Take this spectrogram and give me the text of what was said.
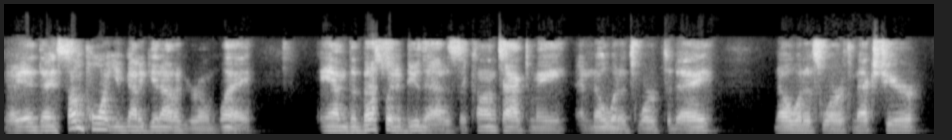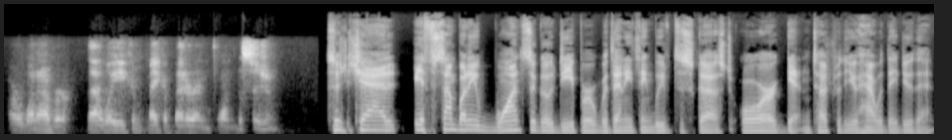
You know, at some point, you've got to get out of your own way. And the best way to do that is to contact me and know what it's worth today, know what it's worth next year or whenever. That way you can make a better informed decision. So, Chad, if somebody wants to go deeper with anything we've discussed or get in touch with you, how would they do that?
